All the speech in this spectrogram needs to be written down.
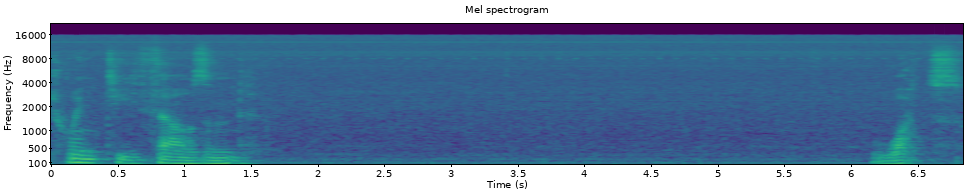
20,000 watts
